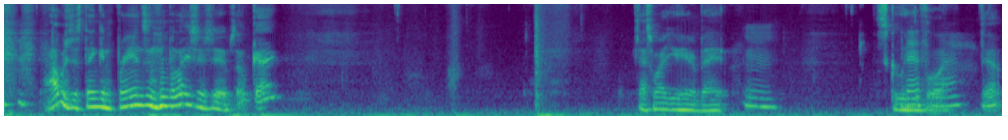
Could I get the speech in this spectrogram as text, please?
I was just thinking friends and relationships. Okay. That's why you're here, babe. Mm. School That's you boy. why. Yep.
